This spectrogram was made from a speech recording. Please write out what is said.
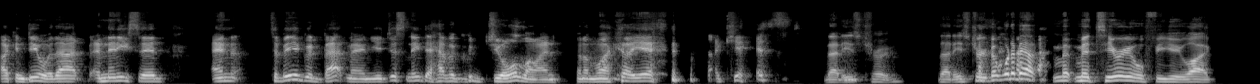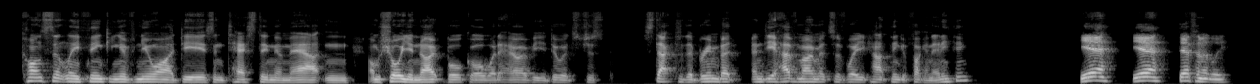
I can deal with that." And then he said, "And to be a good Batman, you just need to have a good jawline." And I'm like, "Oh yeah, I guess." That is true. That is true. But what about m- material for you? Like constantly thinking of new ideas and testing them out. And I'm sure your notebook or whatever, you do, it's just stacked to the brim. But and do you have moments of where you can't think of fucking anything? Yeah, yeah, definitely.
